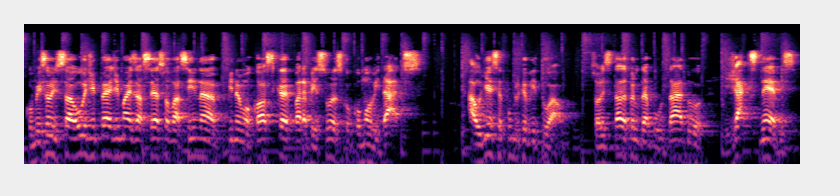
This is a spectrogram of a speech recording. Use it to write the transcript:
Comissão de Saúde pede mais acesso à vacina pneumocócica para pessoas com comorbidades audiência pública virtual, solicitada pelo deputado Jacques Neves,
